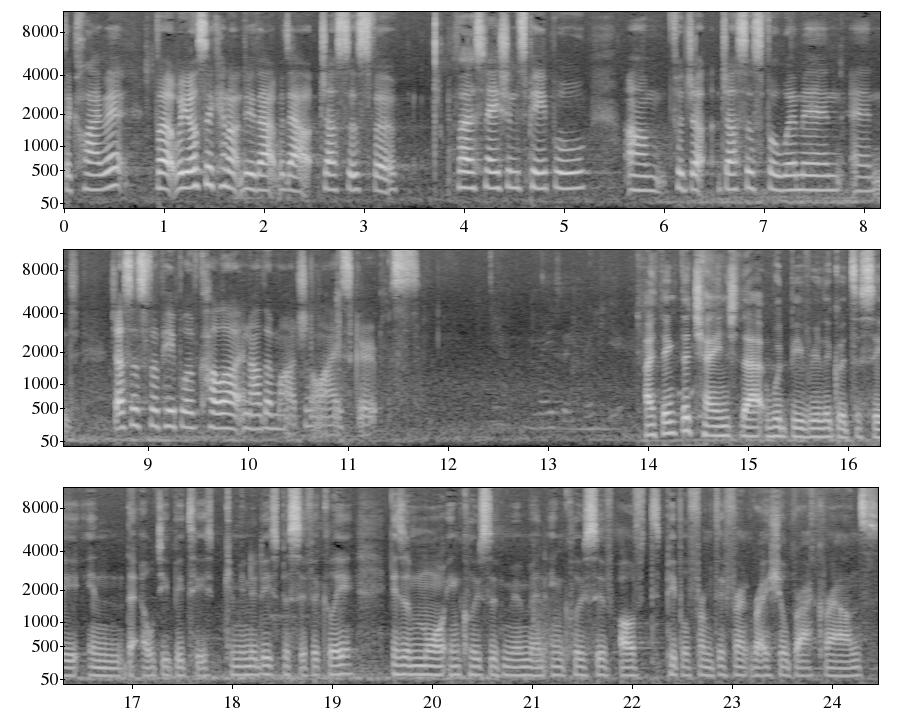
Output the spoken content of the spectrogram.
the climate, but we also cannot do that without justice for First Nations people, um, for ju- justice for women, and justice for people of colour and other marginalised groups. I think the change that would be really good to see in the LGBT community specifically is a more inclusive movement, inclusive of people from different racial backgrounds,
